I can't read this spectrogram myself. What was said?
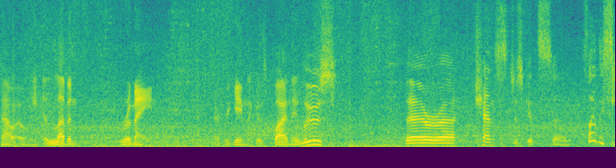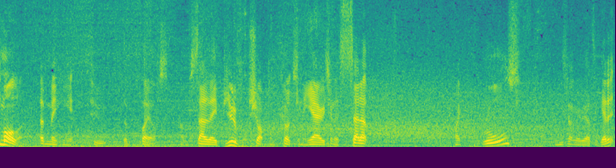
Now only 11 remain. Every game that goes by and they lose, their uh, chance just gets uh, slightly smaller of making it to the playoffs on Saturday. Beautiful shot from Cooks in the air. He's going to set up like rules. He's not going to be able to get it.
